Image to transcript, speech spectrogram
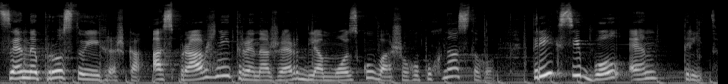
це не просто іграшка, а справжній тренажер для мозку вашого пухнастого. Trixie Ball and Treat.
